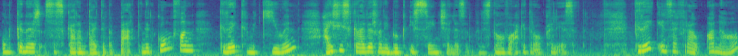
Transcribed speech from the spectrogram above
om kinders se skermtyd te beperk. En dit kom van Greg McKeown. Hy is die skrywer van die boek Essentialism en dis daar waar ek dit raak gelees het. Greg en sy vrou Anna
